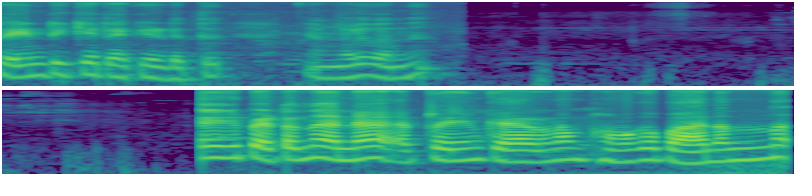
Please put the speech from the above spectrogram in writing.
ട്രെയിൻ ടിക്കറ്റൊക്കെ എടുത്ത് ഞങ്ങൾ വന്ന് ഇനി പെട്ടെന്ന് തന്നെ ട്രെയിൻ കയറണം നമുക്ക് പതിനൊന്ന്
